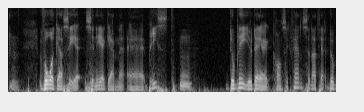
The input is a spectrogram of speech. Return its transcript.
vågar se sin egen eh, brist, mm. då blir ju det konsekvensen att jag, då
